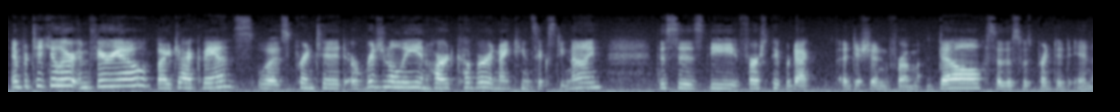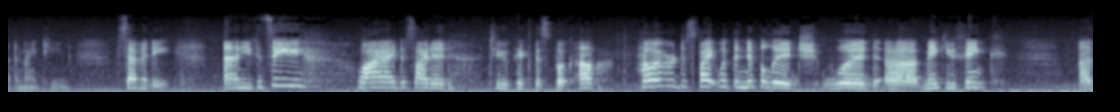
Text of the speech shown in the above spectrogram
in particular, Emphyrio by Jack Vance was printed originally in hardcover in 1969. This is the first paperback edition from Dell, so this was printed in 1970. And you can see why I decided to pick this book up. However, despite what the nippleage would uh, make you think, uh,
